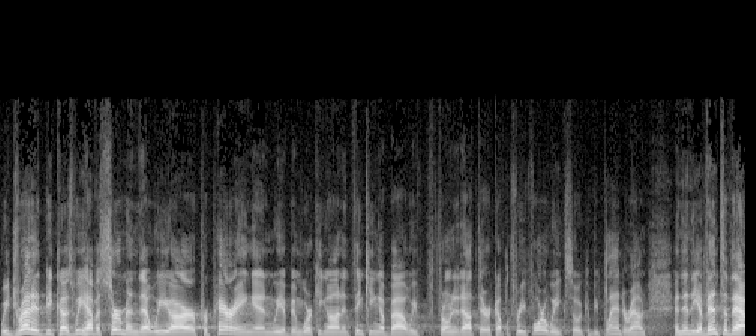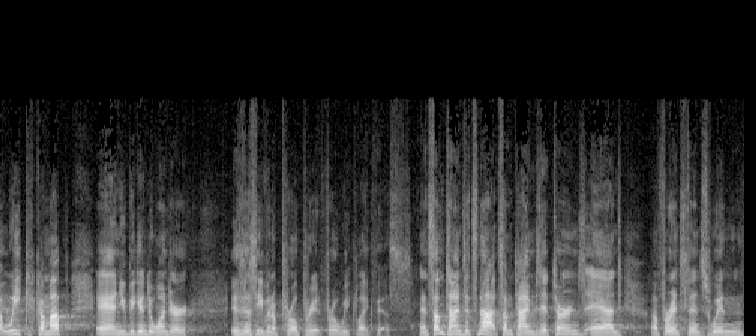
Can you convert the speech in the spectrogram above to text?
We dread it because we have a sermon that we are preparing and we have been working on and thinking about. We've thrown it out there a couple, three, four weeks so it could be planned around. And then the events of that week come up and you begin to wonder is this even appropriate for a week like this? And sometimes it's not. Sometimes it turns and uh, for instance, when,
